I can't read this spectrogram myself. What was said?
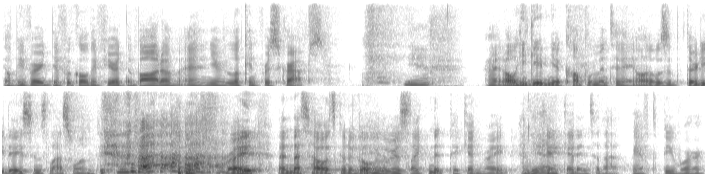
it'll be very difficult if you're at the bottom and you're looking for scraps, Yeah. right? Oh, he gave me a compliment today. Oh, it was 30 days since last one, right? And that's how it's going to go, Yeah. where it's like nitpicking, right? And we Yeah. can't get into that. We have to be where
